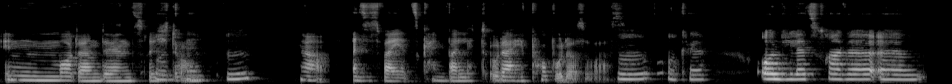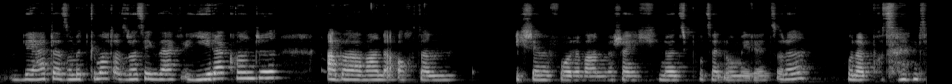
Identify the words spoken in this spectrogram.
in Modern Dance Richtung. Okay. Mhm. Ja. Also es war jetzt kein Ballett oder Hip-Hop oder sowas. Mhm. okay. Und die letzte Frage, ähm, wer hat da so mitgemacht? Also du hast ja gesagt, jeder konnte, aber waren da auch dann, ich stelle mir vor, da waren wahrscheinlich 90% nur Mädels, oder? 100%.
